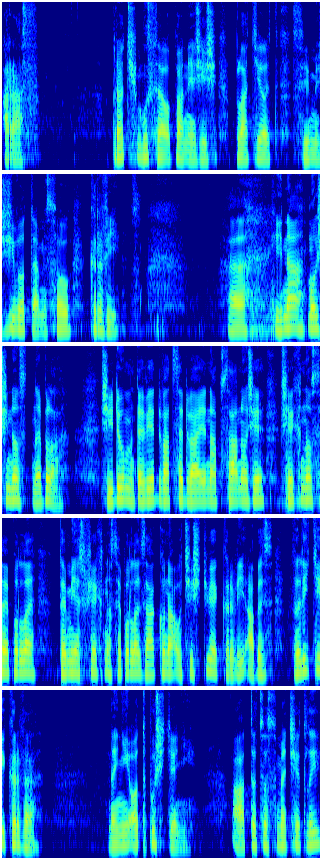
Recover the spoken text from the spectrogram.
a ras. Proč musel pan Ježíš platit svým životem, svou krví? E, jiná možnost nebyla. Židům 9.22 je napsáno, že všechno se podle, téměř všechno se podle zákona očišťuje krví a bez vylití krve není odpuštění. A to, co jsme četli,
